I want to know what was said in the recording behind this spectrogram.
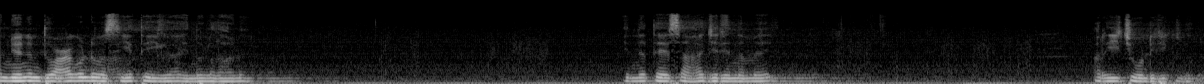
അന്യോന്യം ദ്വാ കൊണ്ട് വസീത്ത് ചെയ്യുക എന്നുള്ളതാണ്. ഇന്നത്തെ സാഹചര്യം നമ്മെ അറിയിച്ചുകൊണ്ടിരിക്കുന്നത്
